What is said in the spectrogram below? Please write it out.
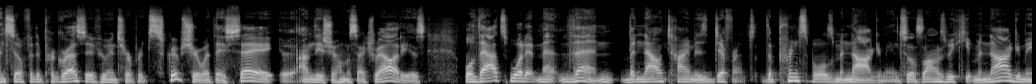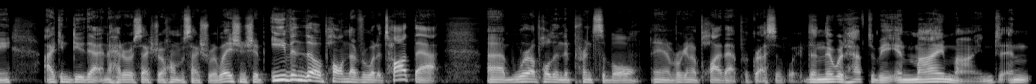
And so, for the progressive who interprets scripture, what they say uh, on the issue of homosexuality is, well, that's what it meant then, but now time is different. The principle is monogamy. And so, as long as we keep monogamy, I can do that in a heterosexual homosexual relationship, even though Paul never would have taught that. Um, we're upholding the principle and we're going to apply that progressively. Then there would have to be, in my mind, and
